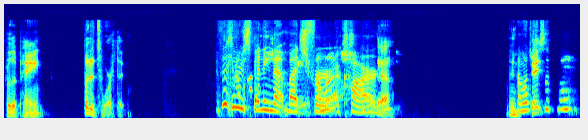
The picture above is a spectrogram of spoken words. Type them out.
for the paint, but it's worth it. I think if you're spending that much How for a car. Yeah. How much is the paint?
